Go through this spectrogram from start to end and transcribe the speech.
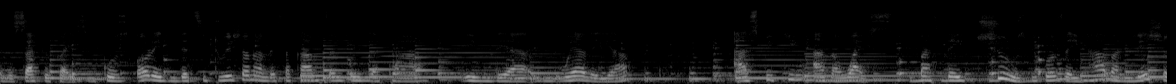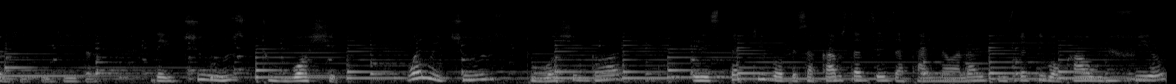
as a sacrifice because already the situation and the circumstances that are in their in where they are are speaking otherwise, but they choose because they have a relationship with Jesus. They choose to worship. When we choose to worship God, irrespective of the circumstances that are in our lives, irrespective of how we feel,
